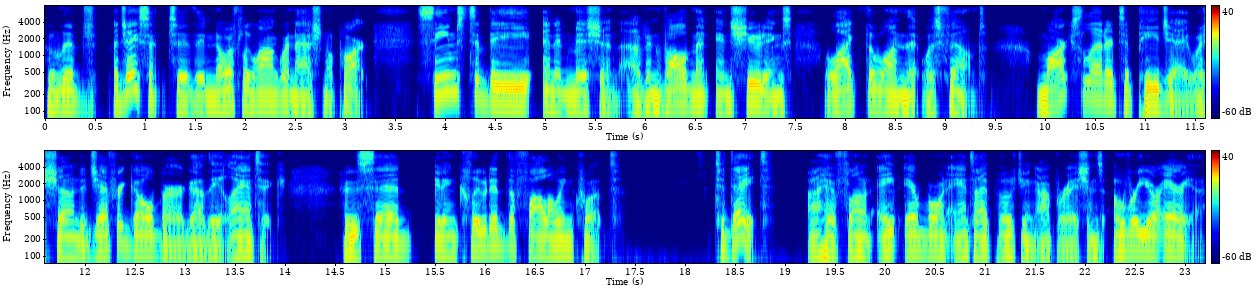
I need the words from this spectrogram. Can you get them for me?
who lived adjacent to the North Luangwa National Park, seems to be an admission of involvement in shootings like the one that was filmed. Mark's letter to PJ was shown to Jeffrey Goldberg of The Atlantic, who said it included the following quote To date, I have flown eight airborne anti poaching operations over your area,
